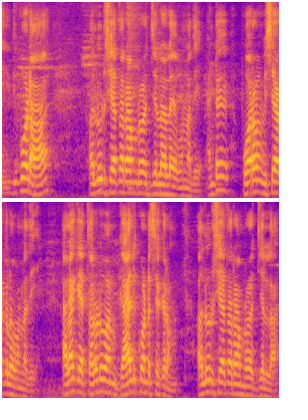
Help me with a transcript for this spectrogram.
ఇది కూడా అల్లూరు సీతారామరాజు జిల్లాలో ఉన్నది. అంటే పూర్వం విశాఖలో ఉన్నది. అలాగే థర్డ్ వన్ గాలికొండ శిఖరం అల్లూరు సీతారామరాజు జిల్లా.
